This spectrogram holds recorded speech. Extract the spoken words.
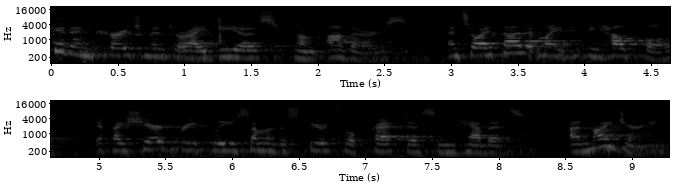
Get encouragement or ideas from others, and so I thought it might be helpful if I shared briefly some of the spiritual practice and habits on my journey.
